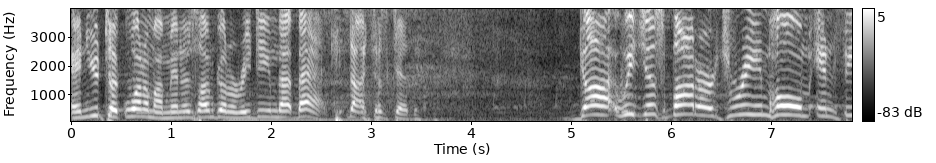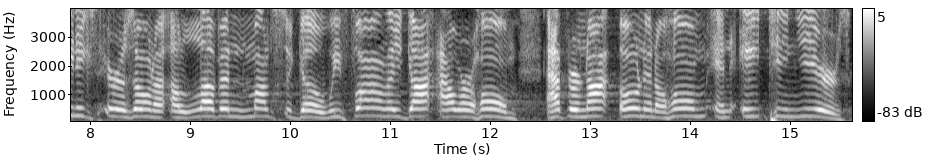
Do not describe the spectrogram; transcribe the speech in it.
And you took one of my minutes. I'm going to redeem that back. No, just kidding. God, we just bought our dream home in Phoenix, Arizona 11 months ago. We finally got our home after not owning a home in 18 years.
